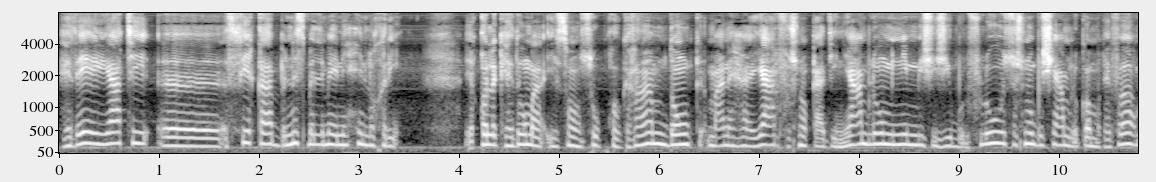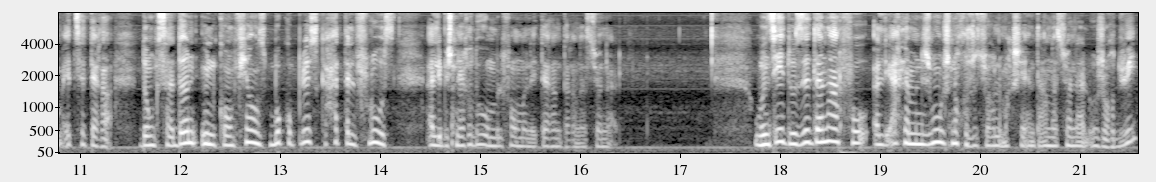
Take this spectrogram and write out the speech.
هذا يعطي آه الثقة بالنسبة للمانحين الآخرين. يقول لك هذوما ils sont sous programme donc معناها يعرفوا شنو قاعدين يعملوا منين باش يجيبوا الفلوس وشنو باش يعملوا comme réformes et cetera donc ça donne une confiance beaucoup plus حتى الفلوس اللي باش ناخذوهم من ال Fonds monétaire international ونزيدو زيد نعرفوا اللي إحنا ما نجموش نخرجوا sur ال marché international aujourd'hui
